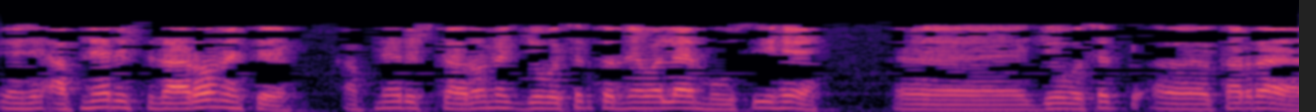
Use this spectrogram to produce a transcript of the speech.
یعنی اپنے رشتہ داروں میں سے، اپنے رشتہ داروں میں جو وسط کرنے والا ہے، موسی ہے جو وسط کر رہا ہے،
